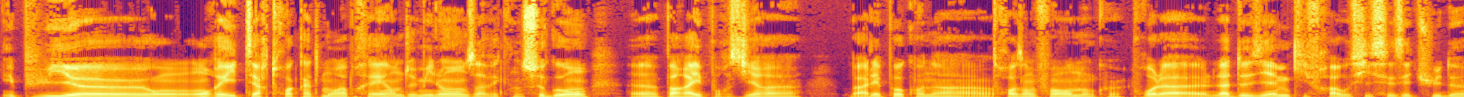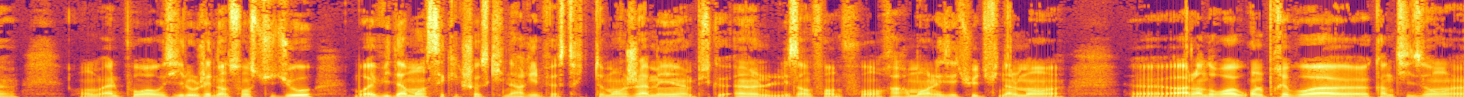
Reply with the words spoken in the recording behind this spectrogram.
et puis on, réitère 3-4 mois après, en 2011, avec un second, pareil pour se dire, bah, à l'époque on a trois enfants, donc pour la, la, deuxième qui fera aussi ses études elle pourra aussi loger dans son studio. Bon, évidemment, c'est quelque chose qui n'arrive strictement jamais, hein, puisque un, les enfants font rarement les études finalement euh, à l'endroit où on le prévoit euh, quand ils ont, euh,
